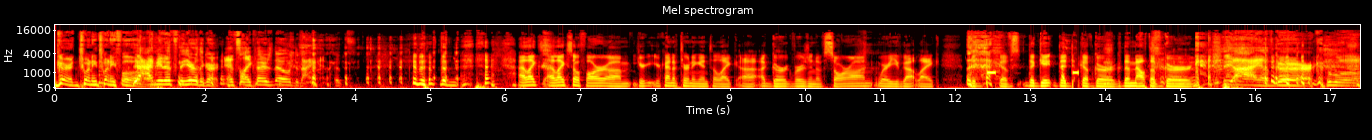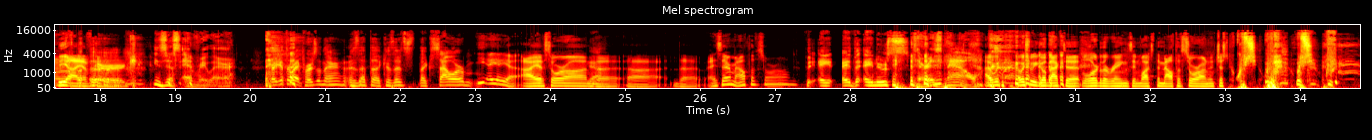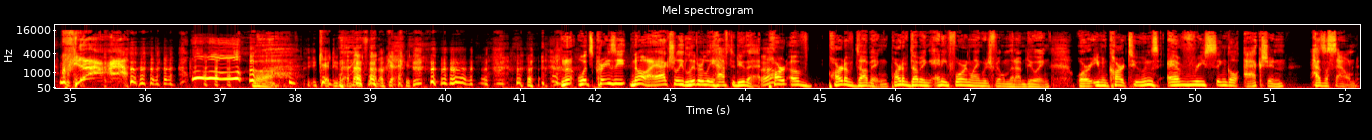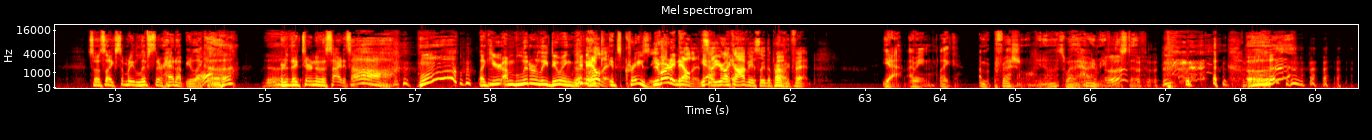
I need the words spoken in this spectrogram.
Gerg 2024. Yeah, I mean, it's the year of the Gerg. It's like there's no denying it. The, the, I like I like so far. Um, you're you're kind of turning into like uh, a Gerg version of Sauron, where you've got like the dick of the ga- the dick of Gerg, the mouth of Gerg, the eye of Gerg. the eye of Gerg. He's just everywhere. Did I get the right person there? Is that the because it's like sour Yeah, yeah, yeah. Eye of Sauron. Yeah. The uh, the is there a mouth of Sauron? the a, a, the anus? There is now. I wish I wish we go back to Lord of the Rings and watch the mouth of Sauron and just whoosh, whoosh. you can't do that. That's not okay. No, what's crazy? No, I actually literally have to do that. Part of part of dubbing, part of dubbing any foreign language film that I'm doing, or even cartoons. Every single action has a sound. So it's like somebody lifts their head up. You're like, huh? Or they turn to the side. It's ah, huh? Like you're. I'm literally doing the. You nailed like, it. It's crazy. You've already nailed it. So Yeah. you're like obviously the perfect fit. yeah, I mean, like I'm a professional. You know, that's why they hire me for this stuff.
